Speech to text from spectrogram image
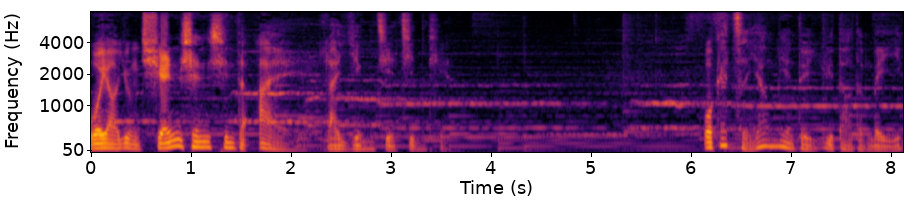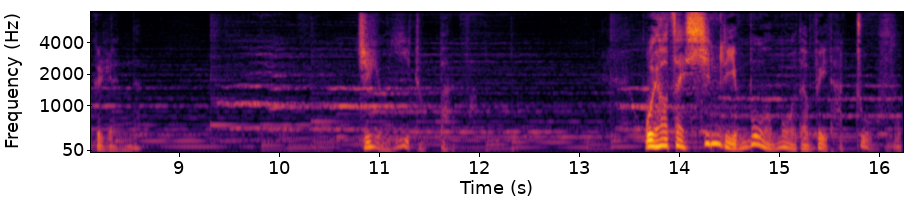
我要用全身心的爱来迎接今天。我该怎样面对遇到的每一个人呢？只有一种办法，我要在心里默默的为他祝福。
